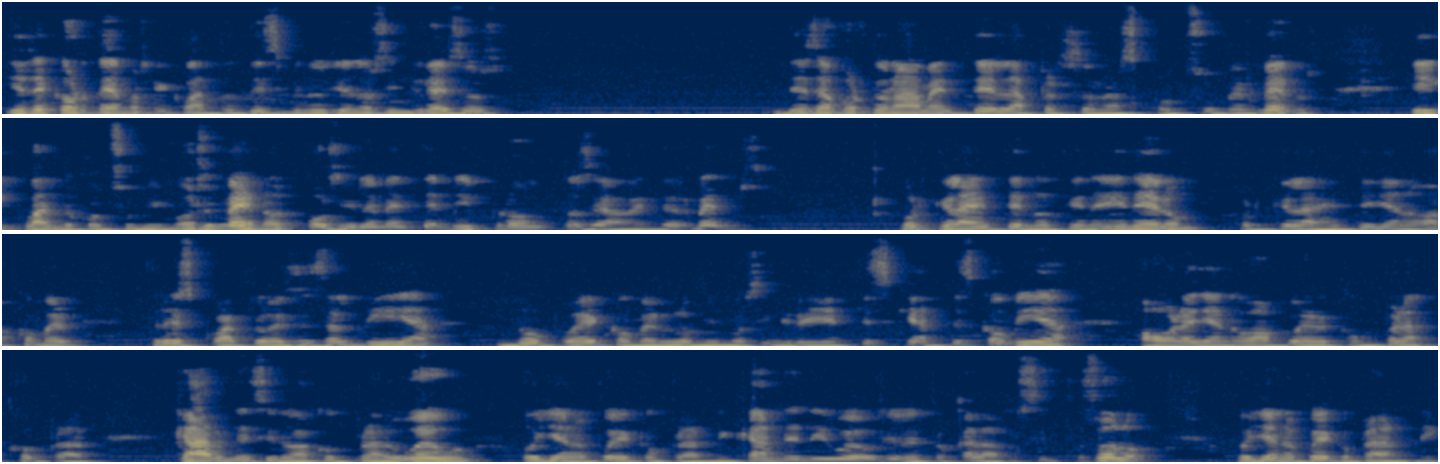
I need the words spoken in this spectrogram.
Y recordemos que cuando disminuyen los ingresos, desafortunadamente las personas consumen menos. Y cuando consumimos menos, posiblemente mi producto se va a vender menos. Porque la gente no tiene dinero, porque la gente ya no va a comer 3, 4 veces al día, no puede comer los mismos ingredientes que antes comía, ahora ya no va a poder comprar, carne, sino va a comprar huevo, o ya no puede comprar ni carne ni huevo si le toca el arrocito solo, o ya no puede comprar ni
